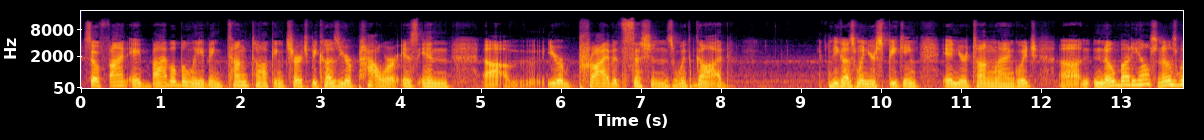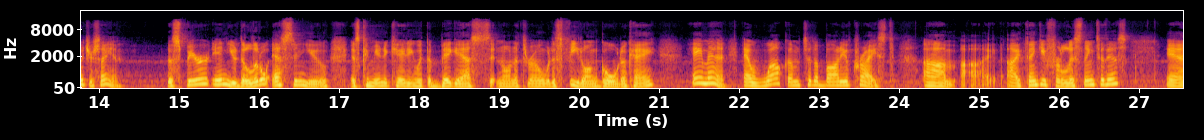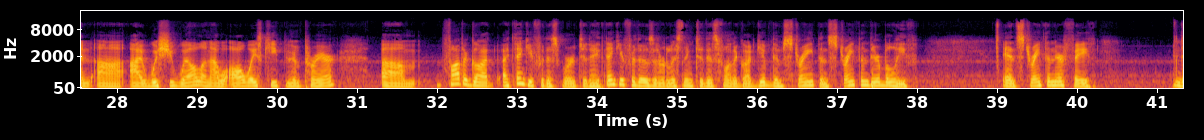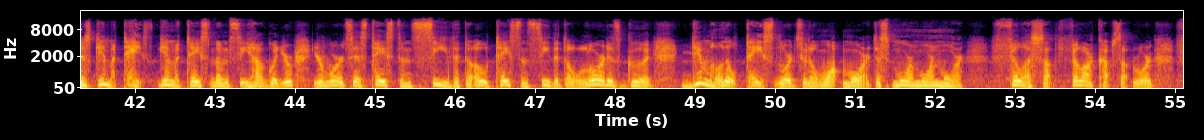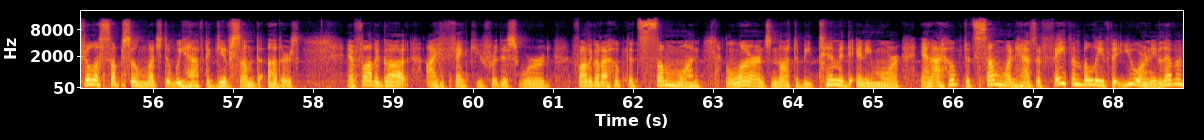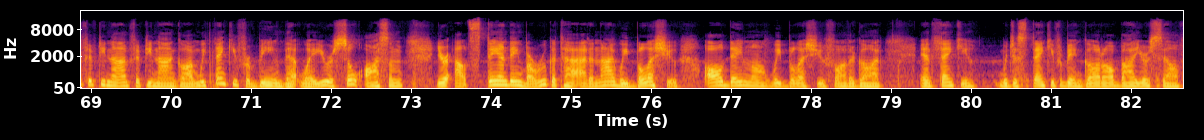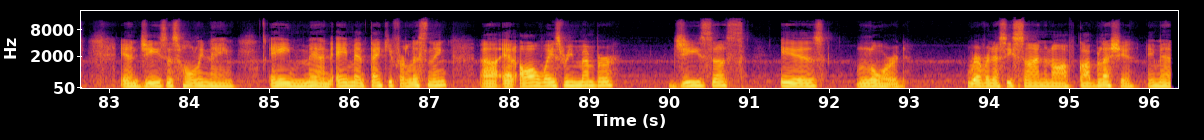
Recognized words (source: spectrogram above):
so find a Bible believing, tongue talking church because your power is in um, your private sessions with God because when you're speaking in your tongue language, uh, nobody else knows what you're saying. The spirit in you, the little s in you, is communicating with the big S sitting on the throne with his feet on gold, okay? Amen. And welcome to the body of Christ. Um, I, I thank you for listening to this, and uh, I wish you well, and I will always keep you in prayer. Um, Father God, I thank you for this word today. Thank you for those that are listening to this, Father God. Give them strength and strengthen their belief and strengthen their faith. And just give them a taste. Give them a taste and let them see how good your your word says. Taste and see that the oh, taste and see that the Lord is good. Give them a little taste, Lord, so they'll want more. Just more and more and more. Fill us up. Fill our cups up, Lord. Fill us up so much that we have to give some to others. And Father God, I thank you for this word. Father God, I hope that someone learns not to be timid anymore. And I hope that someone has the faith and belief that you are an 115959 God. And we thank you for being that way. You are so awesome. You're outstanding. Baruch atah Adonai. We bless you all day long. We bless you, Father God. And thank you. We just thank you for being God all by yourself. In Jesus' holy name, amen. Amen. Thank you for listening. Uh, and always remember, Jesus is Lord. Reverend S.E. signing off. God bless you. Amen.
